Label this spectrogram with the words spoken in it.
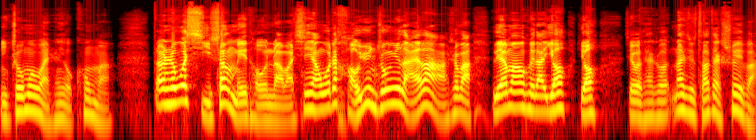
你周末晚上有空吗？”当时我喜上眉头，你知道吧？心想我这好运终于来了，是吧？连忙回答：“有有。”结果她说：“那就早点睡吧。”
